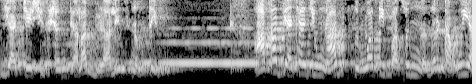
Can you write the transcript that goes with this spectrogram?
याचे शिक्षण त्याला मिळालेच नव्हते. आता त्याच्या जीवनात सुरुवातीपासून नजर टाकूया.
